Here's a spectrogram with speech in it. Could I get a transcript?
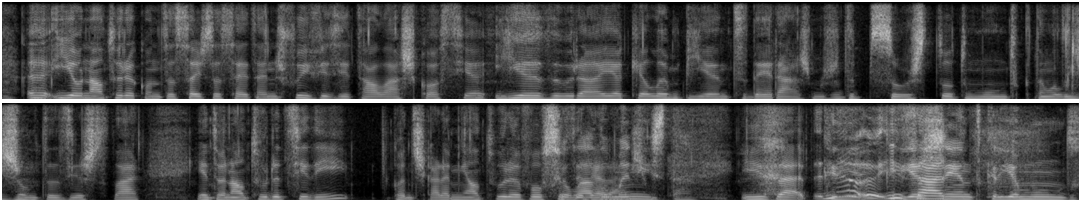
Okay. e eu, na altura, com 16, 17 anos, fui visitá-la à Escócia e adorei adorei aquele ambiente de Erasmus, de pessoas de todo o mundo que estão ali juntas e a estudar. E então, na altura, decidi, quando chegar a minha altura, vou o fazer. O lado Erasmus. humanista. Exato. Queria, Não, queria exato. gente, queria mundo.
